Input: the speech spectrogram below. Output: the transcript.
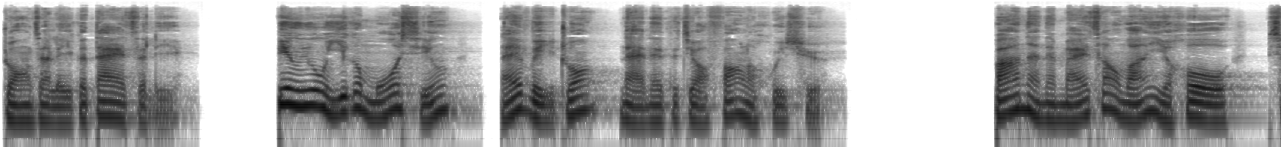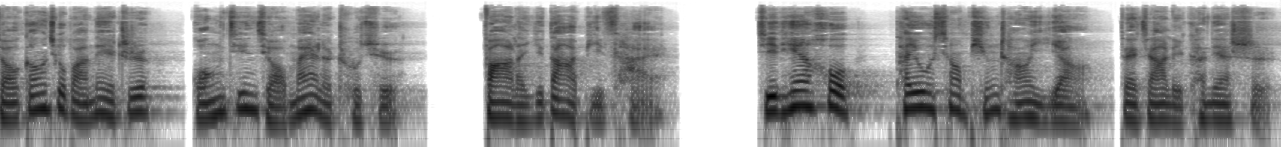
装在了一个袋子里，并用一个模型来伪装奶奶的脚放了回去。把奶奶埋葬完以后，小刚就把那只黄金脚卖了出去，发了一大笔财。几天后，他又像平常一样在家里看电视。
